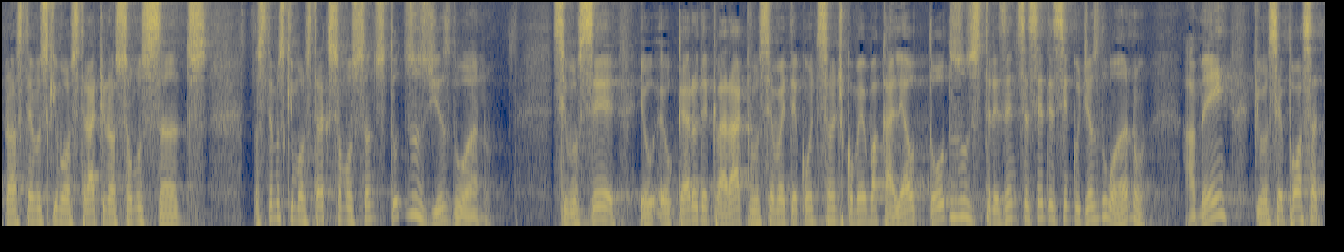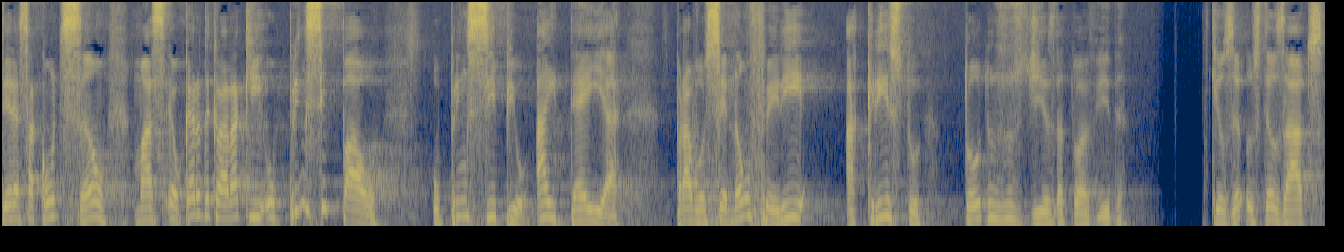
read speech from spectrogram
nós temos que mostrar que nós somos santos. Nós temos que mostrar que somos santos todos os dias do ano. Se você, eu, eu quero declarar que você vai ter condição de comer bacalhau todos os 365 dias do ano. Amém? Que você possa ter essa condição. Mas eu quero declarar que o principal, o princípio, a ideia para você não ferir a Cristo todos os dias da tua vida que os, os, teus atos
